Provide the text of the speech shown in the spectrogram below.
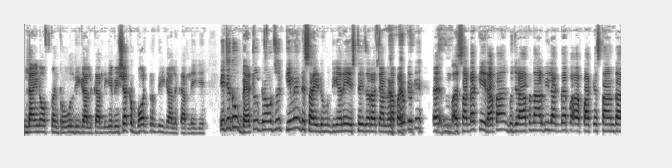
ਲਾਈਨ ਆਫ ਕੰਟਰੋਲ ਦੀ ਗੱਲ ਕਰ ਲਈਏ, ਬੇਸ਼ੱਕ ਬਾਰਡਰ ਦੀ ਗੱਲ ਕਰ ਲਈਏ। ਇਹ ਜਦੋਂ ਬੈਟਲ ਗਰਾਊਂਡਸ ਕਿਵੇਂ ਡਿਸਾਈਡ ਹੁੰਦੀਆਂ ਨੇ ਇਸ ਤੇ ਜ਼ਰਾ ਚਾਨਣਾ ਪਾਇਓ ਕਿਉਂਕਿ ਸਾਡਾ ਘੇਰਾ ਤਾਂ ਗੁਜਰਾਤ ਨਾਲ ਵੀ ਲੱਗਦਾ ਪਾਕਿਸਤਾਨ ਦਾ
